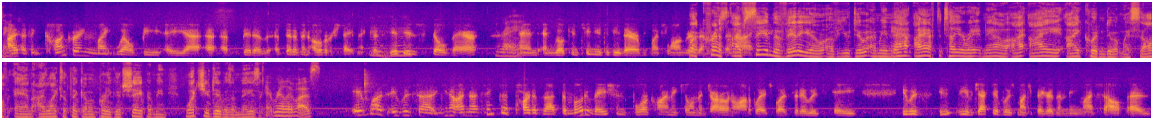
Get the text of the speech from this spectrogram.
Amazing. I, I think conquering might well be a, uh, a, a bit of a bit of an overstatement because Mm-hmm. is still there, Right. and and will continue to be there much longer. But than, Chris, than I've I. seen the video of you do. I mean, Yeah. that I have to tell you right now, I, I I couldn't do it myself, and I like to think I'm in pretty good shape. I mean, what you did was amazing. It really was. It was. It was. Uh, you know, and I think that part of that, the motivation for climbing Kilimanjaro, in a lot of ways, was that it was a. It was it, the objective was much bigger than me myself. As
